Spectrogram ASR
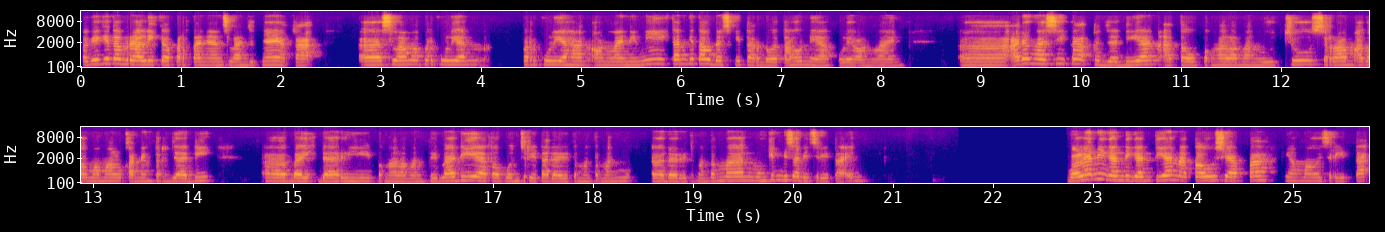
Oke, kita beralih ke pertanyaan selanjutnya ya, Kak. Eh, selama perkuliahan perkuliahan online ini, kan kita udah sekitar dua tahun ya kuliah online. Eh, ada nggak sih, Kak, kejadian atau pengalaman lucu, seram, atau memalukan yang terjadi, eh, baik dari pengalaman pribadi ataupun cerita dari teman-teman dari teman-teman, mungkin bisa diceritain? Boleh nih ganti-gantian atau siapa yang mau cerita?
